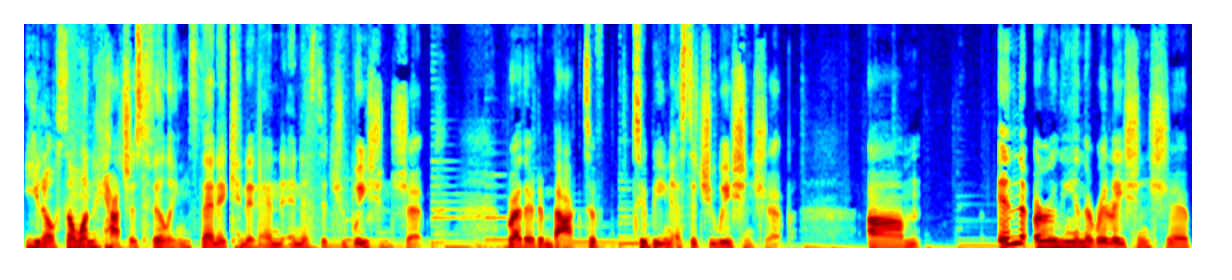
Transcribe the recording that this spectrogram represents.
you know someone catches feelings then it can end in a situationship rather than back to, to being a situationship. Um, in the early in the relationship,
